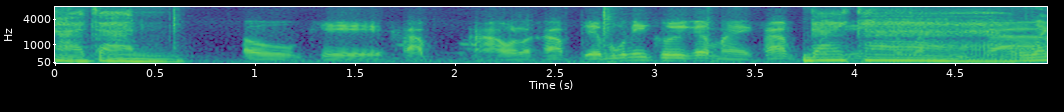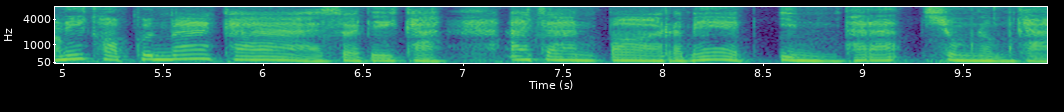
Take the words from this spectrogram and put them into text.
ค่ะอาจารย์โอเคครับ เอาละครับ เดี๋ยวพรุ่งนี้คุยกันใหม่ครับ ได้ค่ะ วันนี้ขอบคุณมากค่ะ สวัสดีค่ะ อาจารย์ปอระเมศ อินทรชุมนุมค่ะ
